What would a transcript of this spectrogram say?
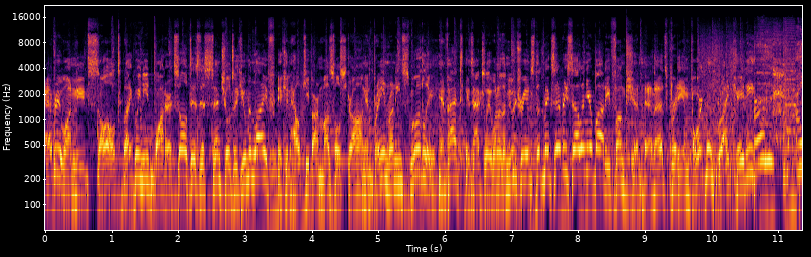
everyone needs salt. Like we need water, salt is essential to human life. It can help keep our muscles strong and brain running smoothly. In fact, it's actually one of the nutrients that makes every cell in your body function. And that's pretty important, right, Katie? Um, I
